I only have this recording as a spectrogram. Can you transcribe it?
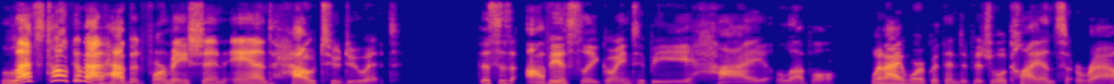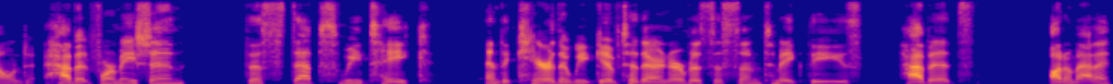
let's talk about habit formation and how to do it. This is obviously going to be high level. When I work with individual clients around habit formation, the steps we take and the care that we give to their nervous system to make these habits automatic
